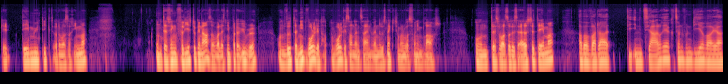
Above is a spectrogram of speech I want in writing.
gedemütigt oder was auch immer. Und deswegen verlierst du genauso, weil es nimmt bei der übel und wird er nicht wohlge wohlgesonnen sein, wenn du das nächste Mal was von ihm brauchst. Und das war so das erste Thema. Aber war da die Initialreaktion von dir war ja,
